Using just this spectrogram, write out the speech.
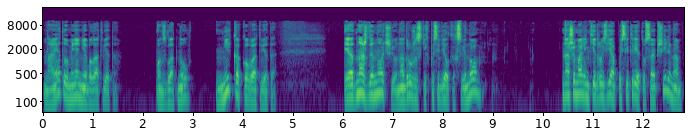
На это у меня не было ответа. Он сглотнул. Никакого ответа. И однажды ночью на дружеских посиделках с вином наши маленькие друзья по секрету сообщили нам,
